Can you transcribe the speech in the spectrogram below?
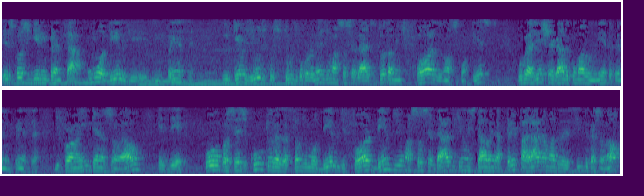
Eles conseguiram implantar um modelo de imprensa em termos de uso, costumes e comportamentos de uma sociedade totalmente fora do nosso contexto. O Brasil é enxergado como uma luneta pela imprensa de forma internacional, quer dizer, houve um processo de culturalização de um modelo de fora dentro de uma sociedade que não estava ainda preparada, amadurecida, educacional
